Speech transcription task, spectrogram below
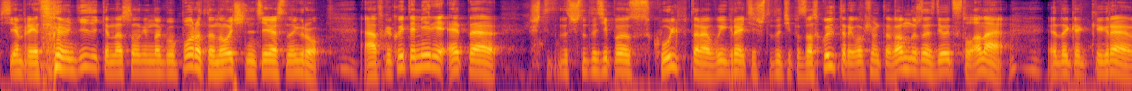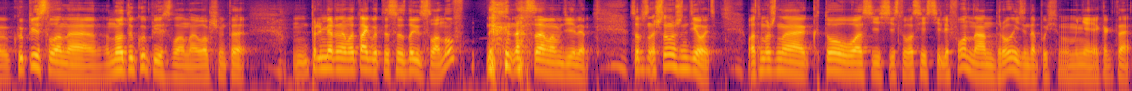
Всем привет, с вами Дизики, нашел немного упорото, но очень интересную игру. А в какой-то мере это что-то, что типа скульптора, вы играете что-то типа за скульптора, и, в общем-то, вам нужно сделать слона. Это как игра «Купи слона», а ты купи слона, в общем-то. Примерно вот так вот и создают слонов, на самом деле. Собственно, что нужно делать? Возможно, кто у вас есть, если у вас есть телефон на андроиде, допустим, у меня, я как-то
